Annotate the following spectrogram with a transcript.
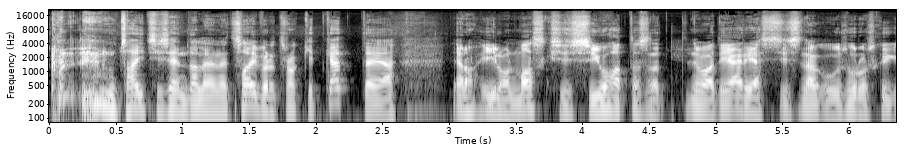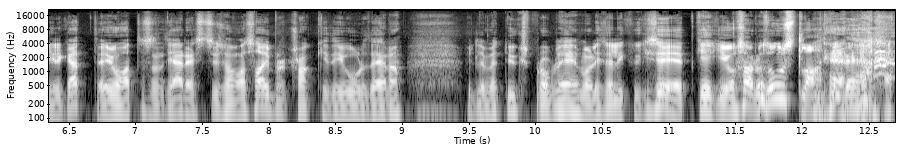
said siis endale need Cybertruckid kätte ja ja noh, Elon Musk siis juhatas nad niimoodi järjest siis nagu surus kõigile kätte ja juhatas nad järjest siis oma Cybertruckide juurde ja noh, ütleme, et üks probleem oli seal ikkagi see, et keegi ei osanud ust lahti teha.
